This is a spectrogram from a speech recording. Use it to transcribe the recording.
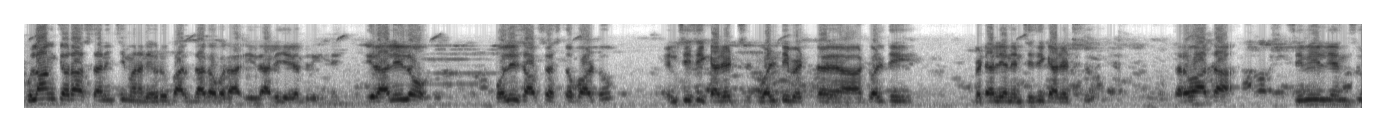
కులాంగ్ చౌరాస్తా నుంచి మన నెహ్రూ పార్క్ దాకా ఒక ఈ ర్యాలీ చేయడం జరిగింది. ఈ ర్యాలీలో పోలీస్ ఆఫీసర్స్తో పాటు NCC cadets twenty twenty battalion NCC cadets తర్వాత సివిలియన్స్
